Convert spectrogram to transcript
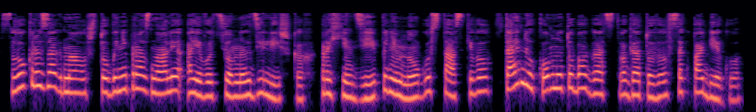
Слуг разогнал, чтобы не прознали о его темных делишках. Прохиндей понемногу стаскивал в тайную комнату богатства, готовился к побегу.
